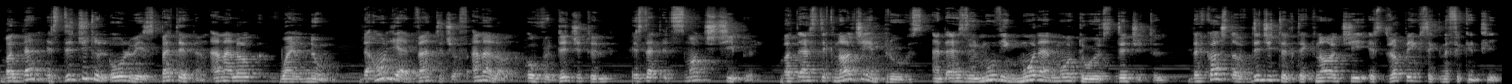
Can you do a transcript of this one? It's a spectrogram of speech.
But then, is digital always better than analog? Well, no. The only advantage of analog over digital is that it's much cheaper. But as technology improves and as we're moving more and more towards digital, the cost of digital technology is dropping significantly.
